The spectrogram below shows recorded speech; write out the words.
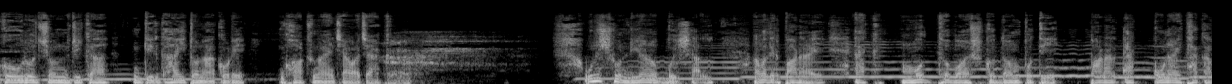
গৌরচন্দ্রিকা দীর্ঘায়িত না করে ঘটনায় যাওয়া যাক। উনিশশো নিরানব্বই সাল, আমাদের পাড়ায় এক মধ্যবয়স্ক দম্পতি পাড়ার এক কোনায় থাকা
